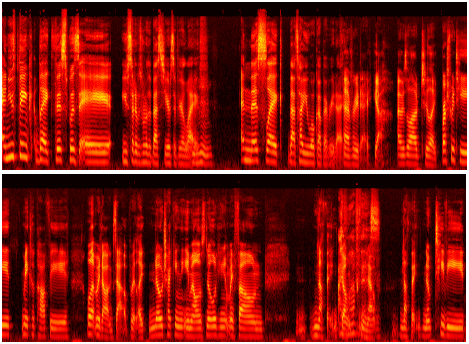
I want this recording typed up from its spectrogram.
And you think like this was a you said it was one of the best years of your life. Mm-hmm. And this like that's how you woke up every day. every day. Yeah. I was allowed to like brush my teeth make a coffee let my dogs out but like no checking the emails no looking at my phone nothing I don't love you know this. nothing, no TV,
